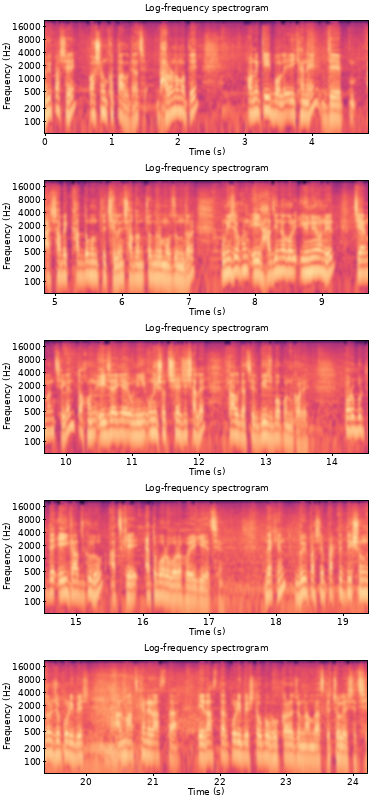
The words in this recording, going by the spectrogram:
দুই পাশে অসংখ্য তাল গাছ, ধারণা মতে অনেকেই বলে এইখানে যে সাবেক খাদ্যমন্ত্রী ছিলেন সাধনচন্দ্র মজুমদার। উনি যখন এই হাজিনগর ইউনিয়নের চেয়ারম্যান ছিলেন, তখন এই জায়গায় উনি উনিশশো ছিয়াশি সালে তাল গাছের বীজ বপন করে। পরবর্তীতে এই গাছগুলো আজকে এত বড় বড় হয়ে গিয়েছে। দেখেন, দুই পাশে প্রাকৃতিক সৌন্দর্য পরিবেশ আর মাঝখানে রাস্তা। এই রাস্তার পরিবেশটা উপভোগ করার জন্য আমরা আজকে চলে এসেছি।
